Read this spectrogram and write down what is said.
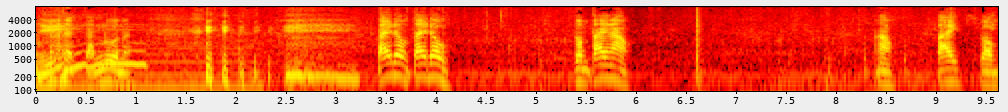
nhí. Cắn luôn này. Tay đâu tay đâu? Cầm tay nào. Nào tay cầm.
